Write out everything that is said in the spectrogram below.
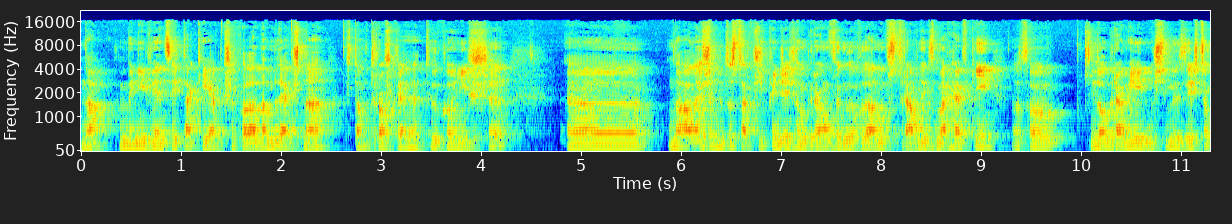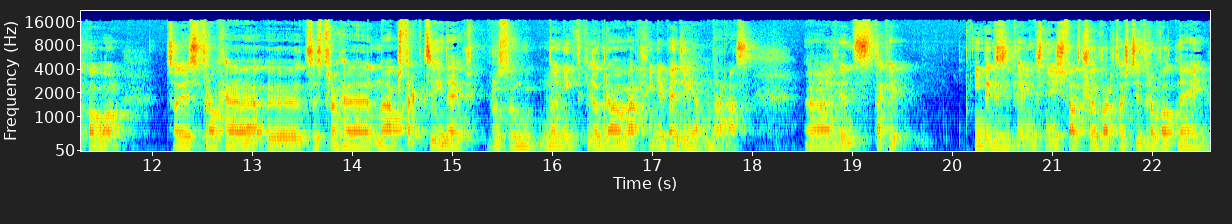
na mniej więcej taki jak czekolada mleczna, czy tam troszkę tylko niższy. E, no ale żeby dostarczyć 50 gramów węglowodanów strawnych z marchewki, no to kilogram jej musimy zjeść około co jest trochę, e, co jest trochę no, abstrakcyjne. Po prostu no, nikt kilograma marchwi nie będzie jadł na raz. E, więc takie indeks glikemiczny świadczy o wartości zdrowotnej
